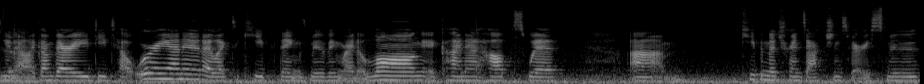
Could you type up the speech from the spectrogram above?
You Yeah. know, like I'm very detail oriented. I like to keep things moving right along. It kind of helps with um, keeping the transactions very smooth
